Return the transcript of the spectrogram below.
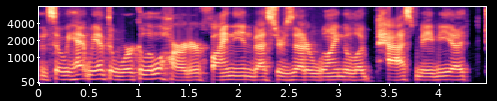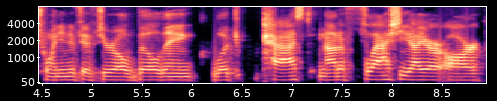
And so we have, we have to work a little harder, find the investors that are willing to look past maybe a 20 to 50 year old building, look past not a flashy IRR,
